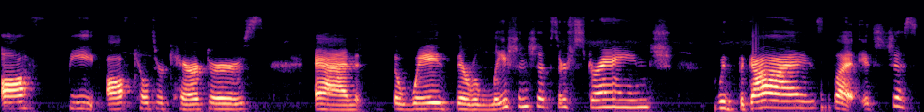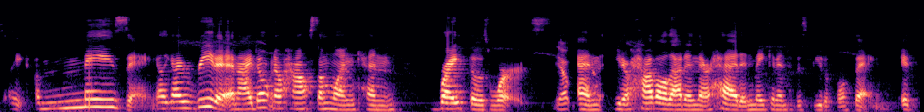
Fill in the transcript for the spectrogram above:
offbeat, off kilter characters and the way their relationships are strange with the guys, but it's just like amazing. Like I read it and I don't know how someone can write those words Yep. and you know have all that in their head and make it into this beautiful thing. It's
